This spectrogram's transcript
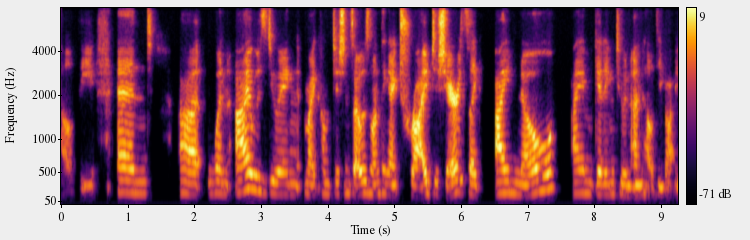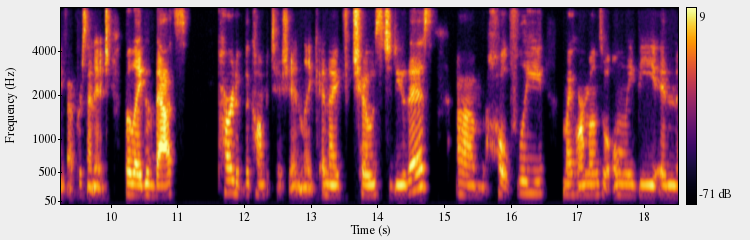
healthy. And uh, when I was doing my competitions, that was one thing I tried to share. It's like, I know I am getting to an unhealthy body fat percentage, but like that's part of the competition like and i've chose to do this um, hopefully my hormones will only be in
